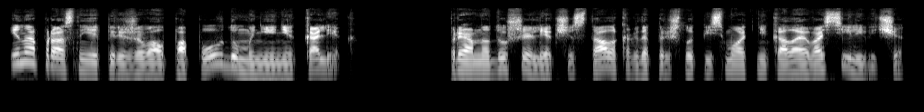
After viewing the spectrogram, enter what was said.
И напрасно я переживал по поводу мнения коллег. Прямо на душе легче стало, когда пришло письмо от Николая Васильевича,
